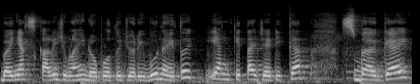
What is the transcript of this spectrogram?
Banyak sekali jumlahnya 27 ribu. Nah itu yang kita jadikan sebagai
